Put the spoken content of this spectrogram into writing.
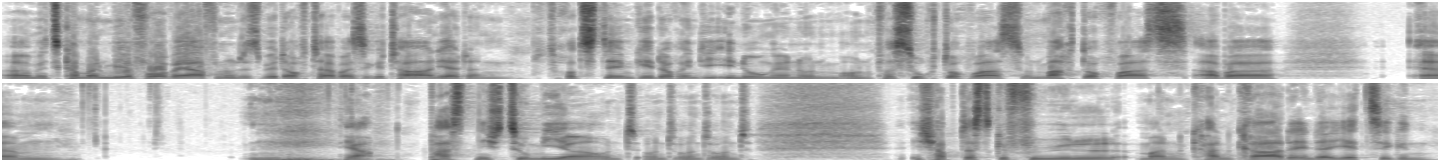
ähm, jetzt kann man mir vorwerfen, und es wird auch teilweise getan, ja, dann trotzdem geh doch in die Innungen und, und versuch doch was und mach doch was, aber ähm, ja, passt nicht zu mir und, und, und, und ich habe das Gefühl, man kann gerade in der jetzigen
